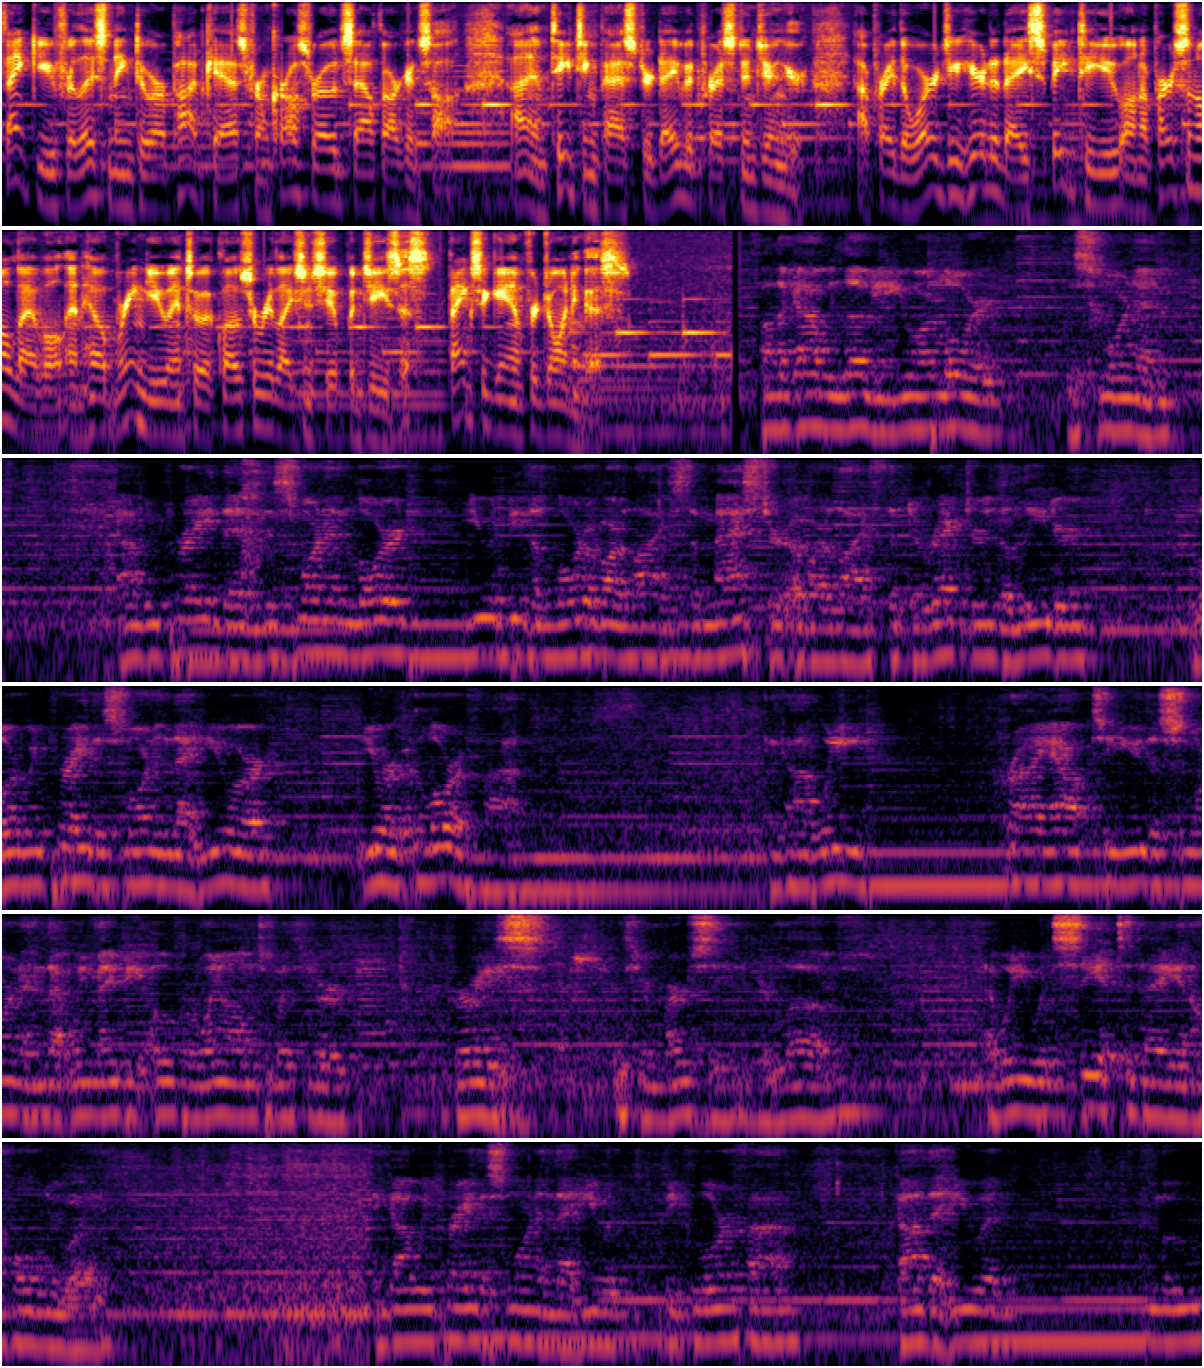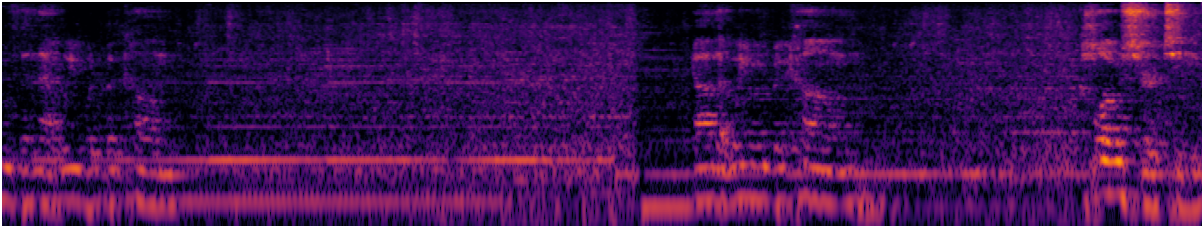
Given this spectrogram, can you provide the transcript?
Thank you for listening to our podcast from Crossroads, South Arkansas. I am teaching pastor David Preston Jr. I pray the words you hear today speak to you on a personal level and help bring you into a closer relationship with Jesus. Thanks again for joining us. Father God, we love you. You are Lord this morning. God, we pray that this morning, Lord, you would be the Lord of our lives, the master of our life, the director, the leader. Lord, we pray this morning that you are you are glorified. And God, we cry out to you this morning that we may be overwhelmed with your grace, with your mercy and your love, that we would see it today in a whole new way. And God, we pray this morning that you would be glorified, God, that you would move and that we would become God, that we would become closer to you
